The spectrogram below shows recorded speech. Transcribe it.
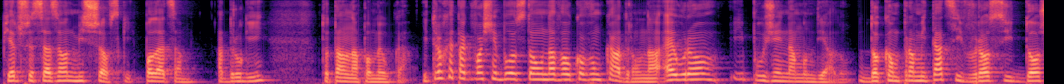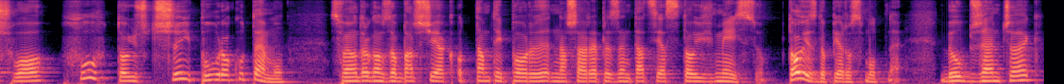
Pierwszy sezon mistrzowski, polecam. A drugi Totalna pomyłka. I trochę tak właśnie było z tą nawałkową kadrą na Euro i później na Mundialu. Do kompromitacji w Rosji doszło, fu, to już 3,5 roku temu. Swoją drogą zobaczcie, jak od tamtej pory nasza reprezentacja stoi w miejscu. To jest dopiero smutne. Był Brzęczek,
